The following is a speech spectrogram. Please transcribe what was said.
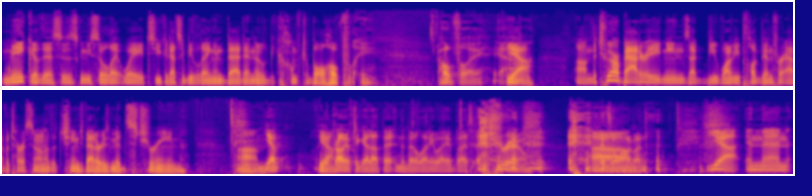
make of this is gonna be so lightweight, so you could actually be laying in bed and it'll be comfortable. Hopefully, Hopefully, yeah. yeah. Um, the two-hour battery means that you want to be plugged in for Avatar, so you don't have to change batteries midstream. Um, Yep. Yeah. You'll probably have to get up it in the middle anyway, but True. it's a long Um, one. Yeah, and then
